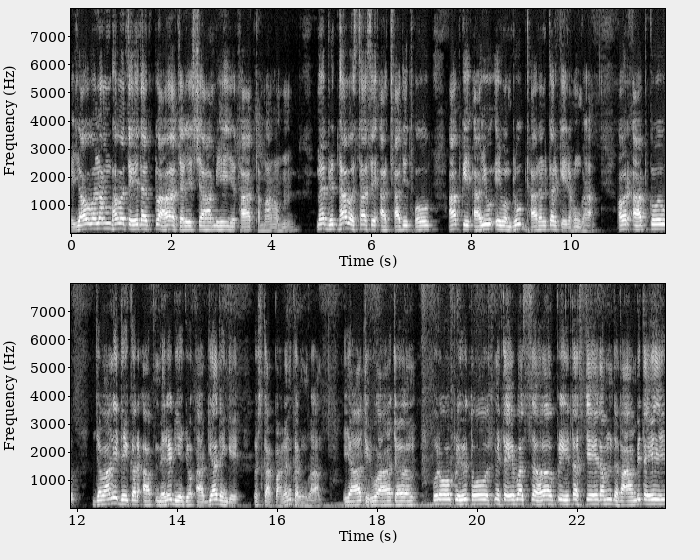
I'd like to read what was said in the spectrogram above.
यौवनम भवते दत्वा चरिष्यामी यथाथमाम मैं वृद्धावस्था से आच्छादित हो, आपकी आयु एवं रूप धारण करके रहूँगा और आपको जवानी देकर आप मेरे लिए जो आज्ञा देंगे, उसका पालन करूँगा। या तिरुवाच पुरो प्रीतोस्मिते वत्स प्रीतश्चेदम ददामिते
